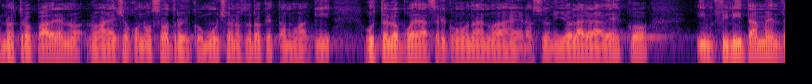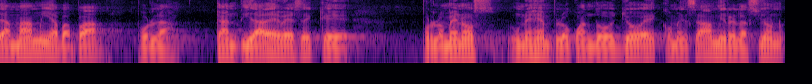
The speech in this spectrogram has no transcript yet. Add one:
nuestros padres no- lo han hecho con nosotros y con muchos de nosotros que estamos aquí, usted lo puede hacer con una nueva generación. Y yo le agradezco infinitamente a mami y a papá por la cantidad de veces que Por lo menos un ejemplo, cuando yo eh, comenzaba mi relación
